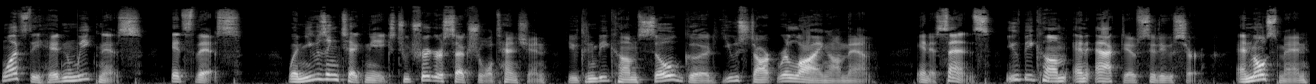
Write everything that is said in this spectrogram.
What's the hidden weakness? It's this. When using techniques to trigger sexual tension, you can become so good you start relying on them. In a sense, you've become an active seducer. And most men,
